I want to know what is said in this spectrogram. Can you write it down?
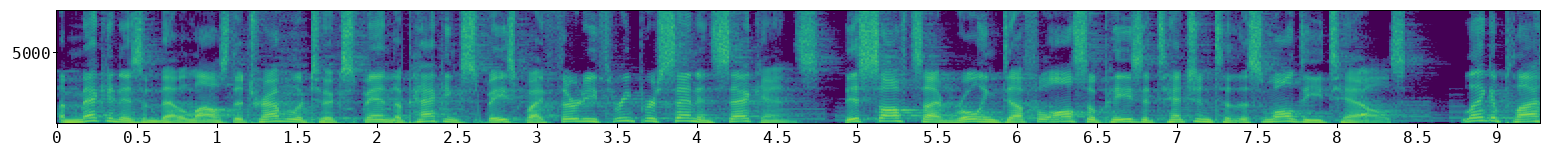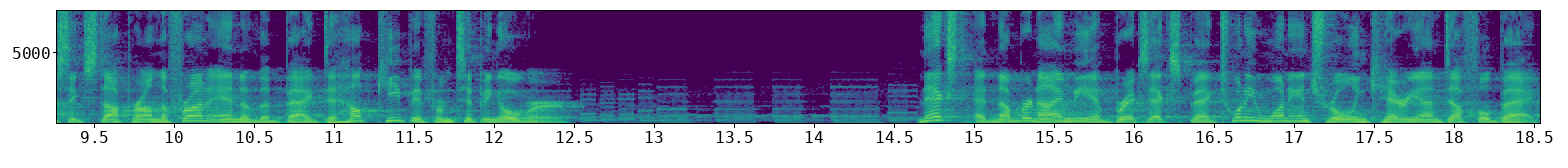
a mechanism that allows the traveler to expand the packing space by 33% in seconds. This soft-side rolling duffel also pays attention to the small details, like a plastic stopper on the front end of the bag to help keep it from tipping over. Next, at number 9 we have Bric's X Bag 21-inch rolling carry-on duffel bag.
